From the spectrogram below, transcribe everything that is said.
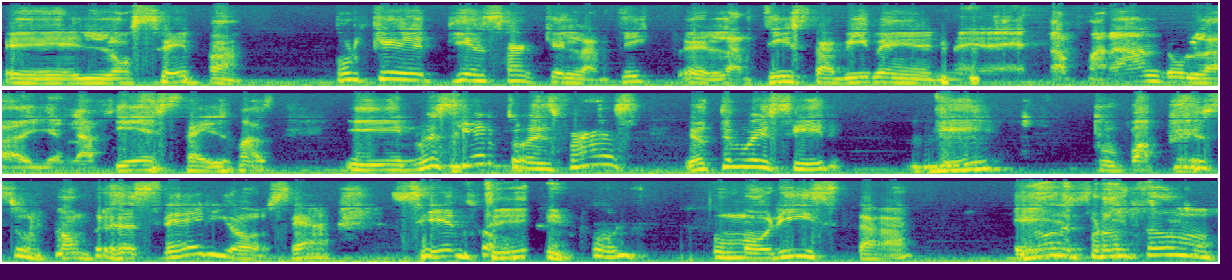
eh, lo sepa. Porque piensan que el, arti- el artista vive en, eh, la farándula y en la fiesta y demás. Y no es cierto, es más, yo te voy a decir que tu papá es un hombre serio, o sea, siendo Sí. un humorista. No, de pronto,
